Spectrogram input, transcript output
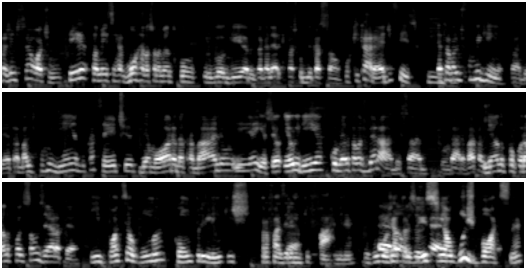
Para a gente isso é ótimo. Ter também esse bom relacionamento com os blogueiros, a galera que faz publicação. Porque, cara, é difícil. Sim. É trabalho de formiguinha, sabe? É trabalho de formiguinha do cacete, demora, dá trabalho e é isso. Eu, eu iria comendo pelas beiradas, sabe? Cara, vai fazendo, procurando posição zero até. E, em hipótese alguma, compre links para fazer é. link farm, né? O Google é, já não, atualizou isso, isso é. em alguns bots, né?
